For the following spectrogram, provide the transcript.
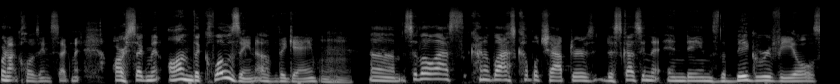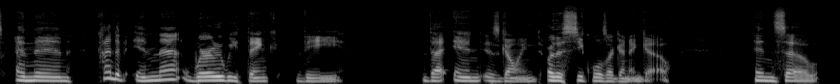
or not closing segment, our segment on the closing of the game. Mhm. Um, so the last kind of last couple chapters discussing the endings, the big reveals, and then kind of in that, where do we think the the end is going, or the sequels are going to go? And so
